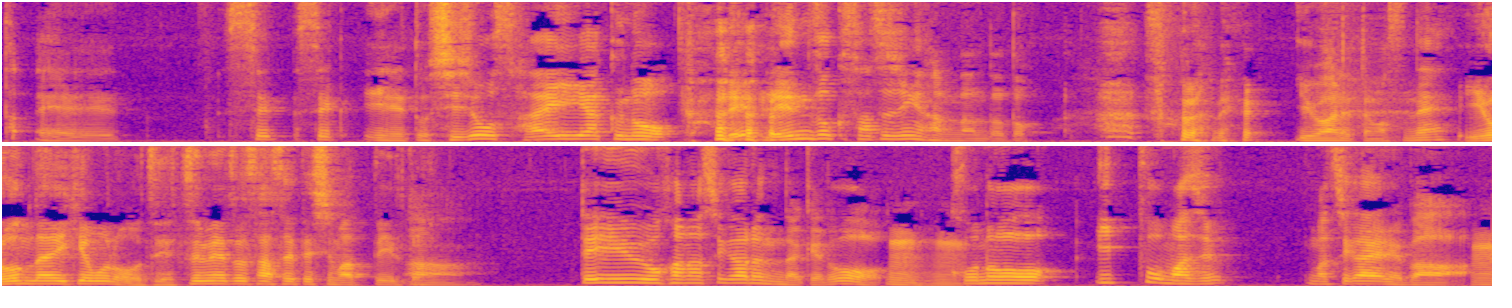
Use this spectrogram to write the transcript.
たえーせせえー、と史上最悪のれ 連続殺人犯なんだと。そうだね。言われてますね。いろんな生き物を絶滅させてしまっていると、うん。っていうお話があるんだけど、うんうん。この一歩まじ間違えれば、うんう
